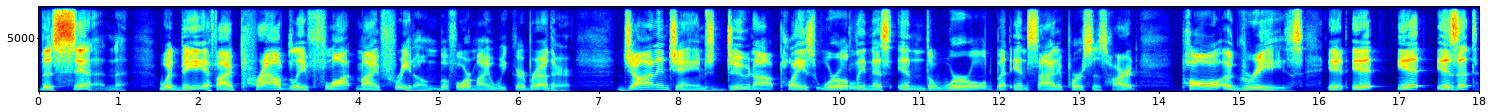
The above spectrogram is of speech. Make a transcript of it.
The sin would be if I proudly flaunt my freedom before my weaker brother. John and James do not place worldliness in the world, but inside a person's heart. Paul agrees. It, it it isn't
